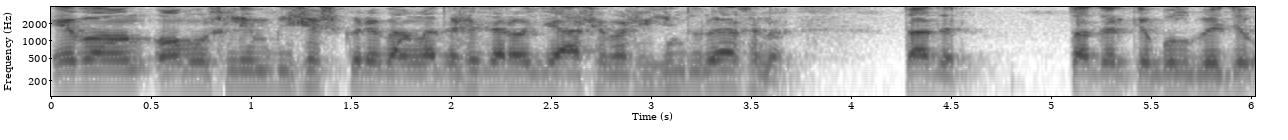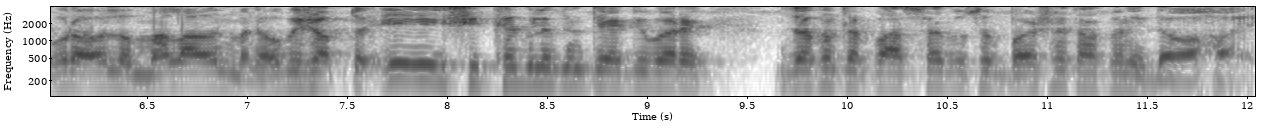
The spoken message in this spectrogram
এবং অমুসলিম, বিশেষ করে বাংলাদেশে যারা ওই যে আশেপাশে হিন্দুরা আছে না, তাদের, তাদেরকে বলবে যে ওরা হলো মালায়ন মানে অভিশপ্ত। এই শিক্ষাগুলো কিন্তু একেবারে যখন তার পাঁচ, ছয় বছর বয়স হয়, তখনই দেওয়া হয়।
